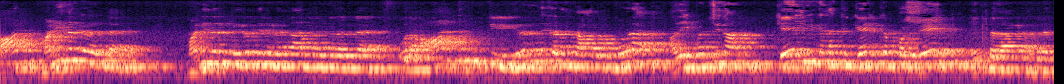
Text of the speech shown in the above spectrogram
ஆண் மனிதர்கள் அல்ல. மனிதர்கள் இறந்து கிடந்தார்கள் அல்ல ஒரு ஆட்டுக்குட்டி இறந்து கிடந்தாலும் கூட அதை பற்றி நான் கேள்வி எனக்கு கேட்கப்படுவேன் என்பதாக அதில்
